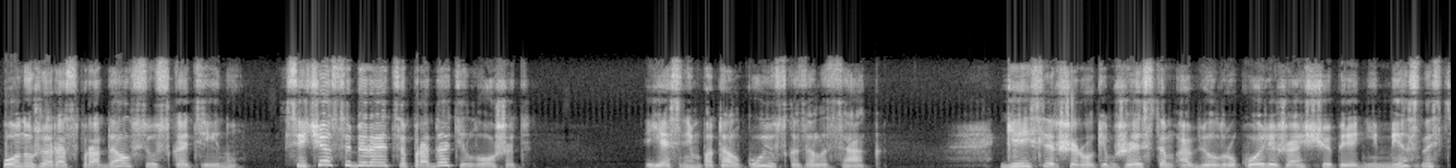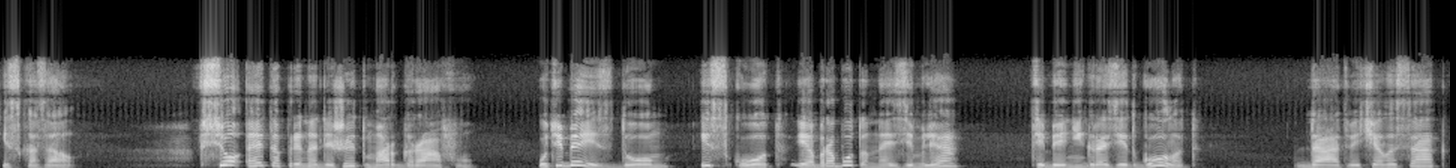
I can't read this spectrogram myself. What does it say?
Он уже распродал всю скотину. Сейчас собирается продать и лошадь. «Я с ним потолкую», — сказал Исаак. Гейслер широким жестом обвел рукой лежащую перед ним местность и сказал, «Все это принадлежит Марграфу. У тебя есть дом, и скот, и обработанная земля. Тебе не грозит голод?» «Да», — отвечал Исаак,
